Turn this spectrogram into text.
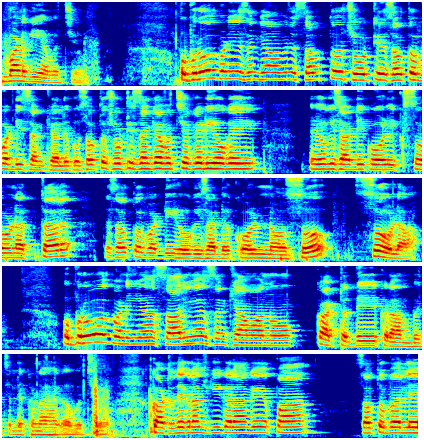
ਬਣ ਗਈਆਂ ਬੱਚਿਓ। ਉਪਰੋਧ ਬਣੀਆਂ ਸੰਖਿਆਵਾਂ ਵਿੱਚ ਸਭ ਤੋਂ ਛੋਟੀ ਸਭ ਤੋਂ ਵੱਡੀ ਸੰਖਿਆ ਲਿਖੋ। ਸਭ ਤੋਂ ਛੋਟੀ ਸੰਖਿਆ ਬੱਚਿਓ ਕਿਹੜੀ ਹੋ ਗਈ? ਇਹ ਹੋ ਗਈ ਸਾਡੀ ਕੋਲ 169 ਤੇ ਸਭ ਤੋਂ ਵੱਡੀ ਹੋ ਗਈ ਸਾਡੇ ਕੋਲ 916 ਉਪਰੋਧ ਬਣੀਆਂ ਸਾਰੀਆਂ ਸੰਖਿਆਵਾਂ ਨੂੰ ਘੱਟ ਦੇ ਕ੍ਰਮ ਵਿੱਚ ਲਿਖਣਾ ਹੈਗਾ ਬੱਚਿਓ। ਘੱਟ ਦੇ ਕ੍ਰਮ 'ਚ ਕੀ ਕਰਾਂਗੇ ਆਪਾਂ? ਸਭ ਤੋਂ ਪਹਿਲੇ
